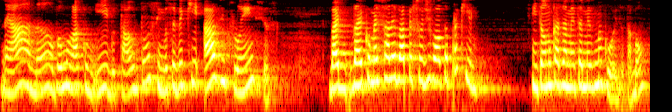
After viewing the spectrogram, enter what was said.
né? Ah, não, vamos lá comigo, tal. Então assim, você vê que as influências vai, vai começar a levar a pessoa de volta para aquilo. Então no casamento é a mesma coisa, tá bom?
